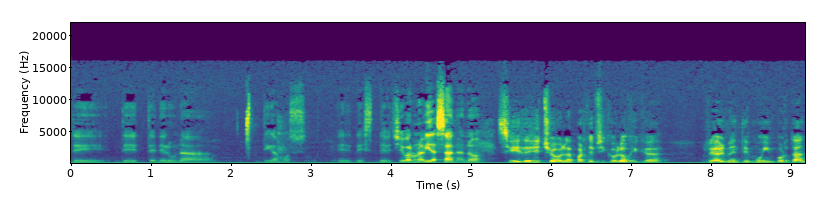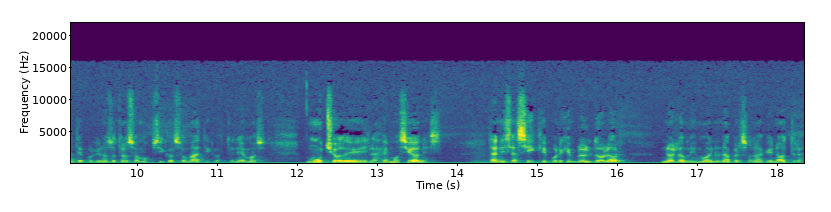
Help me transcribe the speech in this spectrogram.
de, tener una, digamos, eh, de, llevar una vida sana, ¿no? Sí, de hecho la parte psicológica realmente es muy importante porque nosotros somos psicosomáticos, tenemos mucho de las emociones. Mm. Tan es así que, por ejemplo, el dolor no es lo mismo en una persona que en otra.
